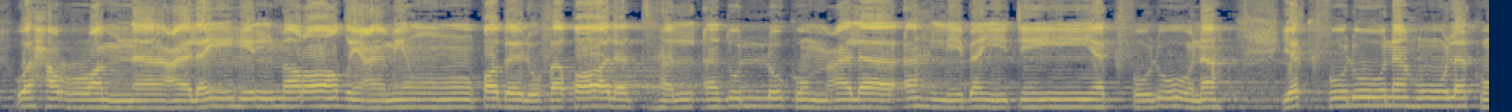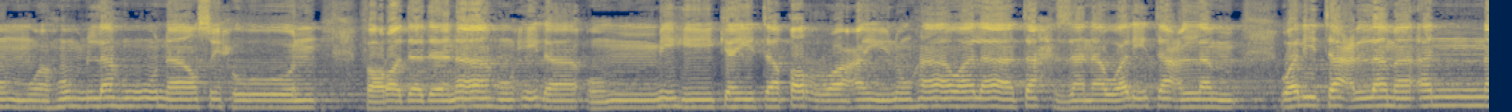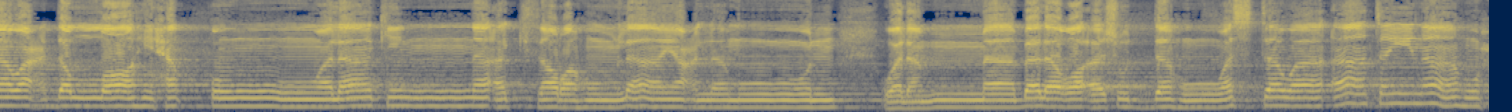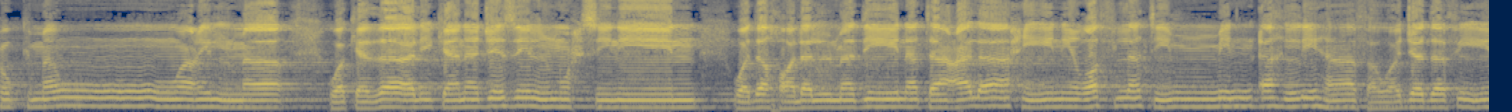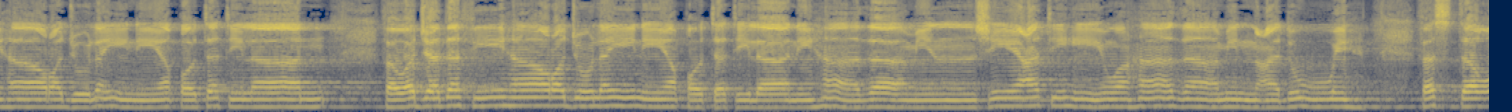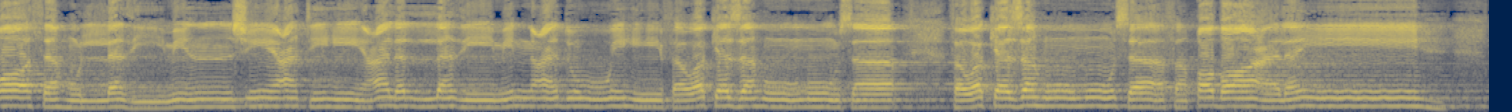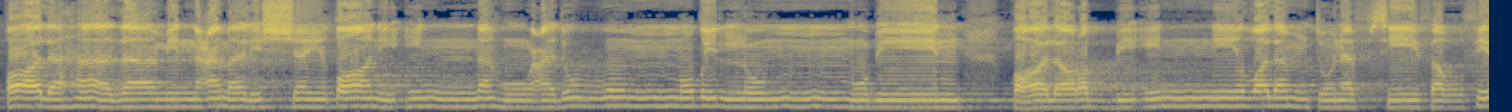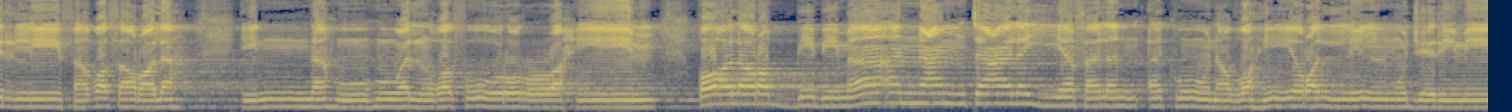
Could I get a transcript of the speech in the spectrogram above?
وحرمنا عليه المراضع من قبل فقالت هل أدلكم على أهل بيت يكفلونه يكفلونه لكم وهم له ناصحون فرددناه إلى أمه كي تقر عينها ولا تحزن ولتعلم ولتعلم أن وعد الله حق ولكن أكثرهم لا يعلمون ولما بلغ أشده واستوى آتيناه حكما وعلما وكذلك نجزي المحسنين ودخل المدينة على حين غفلة من أهلها فوجد فيها رجلين يقتتلان فوجد فيها رجلين يقتتلان. هذا من شيعته وهذا من عدوه. فاستغاثه الذي من شيعته على الذي من عدوه فوكزه موسى فوكزه موسى فقضى عليه. قال هذا من عمل الشيطان إنه عدو مضل مبين. قال رب إني ظلمت نفسي فاغفر لي فغفر له إنه هو الغفور الرحيم قال رب بما أنعمت علي فلن أكون ظهيرا للمجرمين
